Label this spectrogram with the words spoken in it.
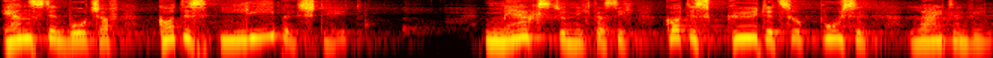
ernsten Botschaft Gottes Liebe steht? Merkst du nicht, dass sich Gottes Güte zur Buße leiten will?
